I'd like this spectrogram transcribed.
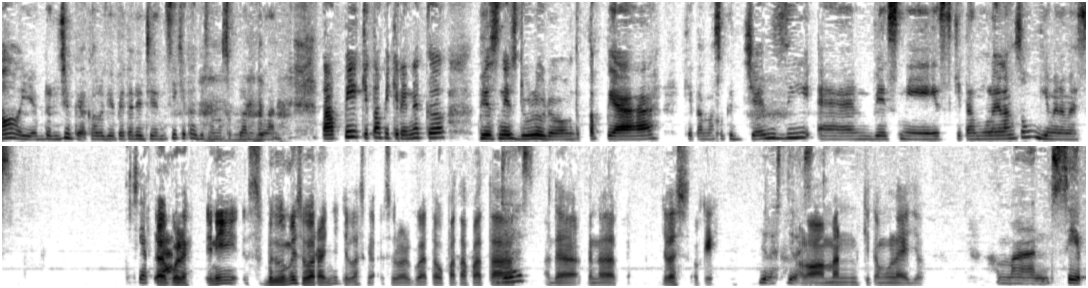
Oh iya benar juga kalau gebetan Gen Z kita bisa masuk pelan-pelan. Tapi kita pikirinnya ke bisnis dulu dong, tetap ya. Kita masuk ke Gen Z and business. Kita mulai langsung gimana mas? Siap ya? Uh, boleh. Ini sebelumnya suaranya jelas nggak? Suara gue atau patah-patah? Jelas. Ada kendala? Jelas? Oke. Okay. Jelas, jelas. Kalau aman kita mulai aja. Aman, sip.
